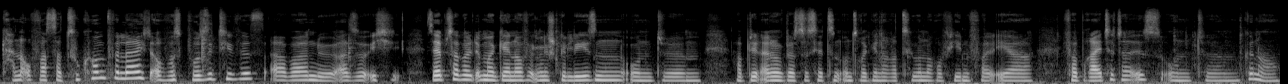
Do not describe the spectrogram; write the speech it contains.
kann auch was dazukommen vielleicht, auch was Positives, aber nö. Also ich selbst habe halt immer gerne auf Englisch gelesen und ähm, habe den Eindruck, dass das jetzt in unserer Generation auch auf jeden Fall eher verbreiteter ist und ähm, genau.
